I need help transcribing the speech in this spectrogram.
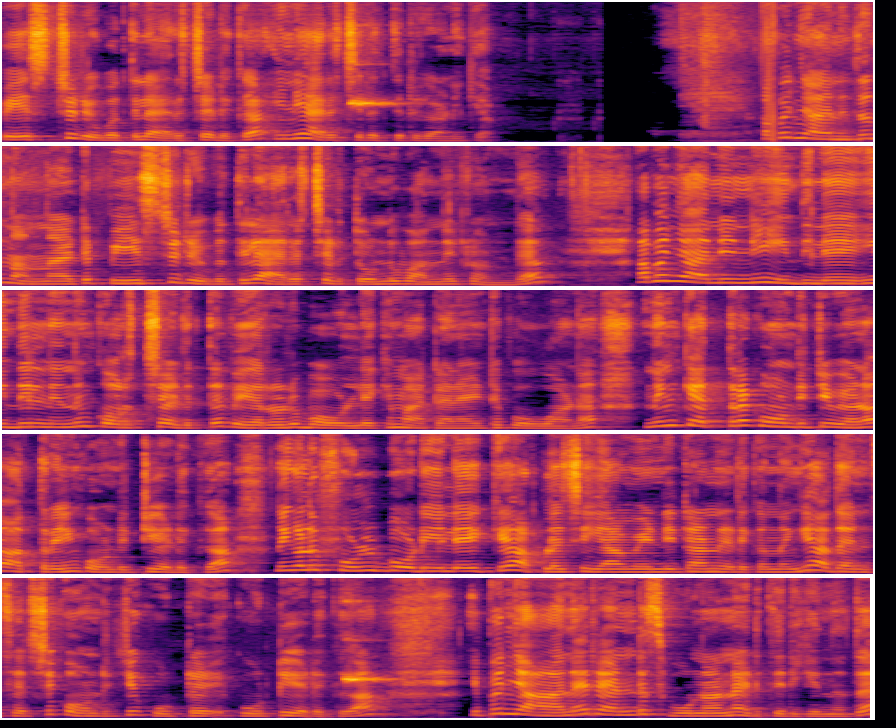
പേസ്റ്റ് രൂപത്തിൽ അരച്ചെടുക്കുക. ഇനി അരച്ചെടുത്തിട്ട് കാണിക്കാം. അപ്പം ഞാനിത് നന്നായിട്ട് പേസ്റ്റ് രൂപത്തിൽ അരച്ചെടുത്തുകൊണ്ട് വന്നിട്ടുണ്ട്. അപ്പം ഞാനിനി ഇതിലെ ഇതിൽ നിന്നും കുറച്ചെടുത്ത് വേറൊരു ബൗളിലേക്ക് മാറ്റാനായിട്ട് പോവുകയാണ് നിങ്ങൾക്ക് എത്ര ക്വാണ്ടിറ്റി വേണോ അത്രയും ക്വാണ്ടിറ്റി എടുക്കുക. നിങ്ങൾ ഫുൾ ബോഡിയിലേക്ക് അപ്ലൈ ചെയ്യാൻ വേണ്ടിയിട്ടാണ് എടുക്കുന്നതെങ്കിൽ അതനുസരിച്ച് ക്വാണ്ടിറ്റി കൂട്ടി കൂട്ടിയെടുക്കുക. ഇപ്പം ഞാൻ രണ്ട് സ്പൂണാണ് എടുത്തിരിക്കുന്നത്.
